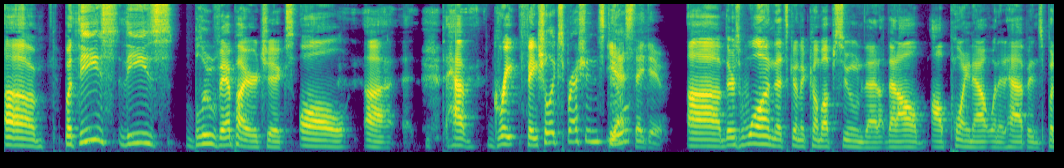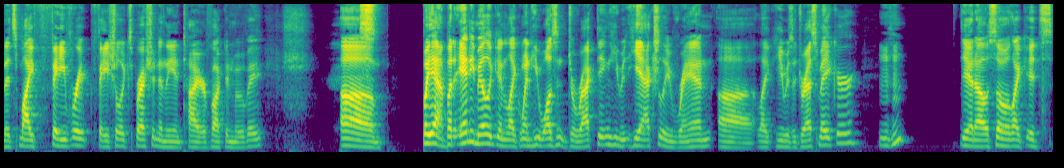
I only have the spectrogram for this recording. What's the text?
Um, but these these blue vampire chicks all uh have great facial expressions too. yes, they do. Uh, there's one that's gonna come up soon that that I'll I'll point out when it happens, but it's my favorite facial expression in the entire fucking movie. Um, but yeah, but Andy Milligan, like when he wasn't directing, he he actually ran uh like he was a dressmaker, hmm you know. So like it's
